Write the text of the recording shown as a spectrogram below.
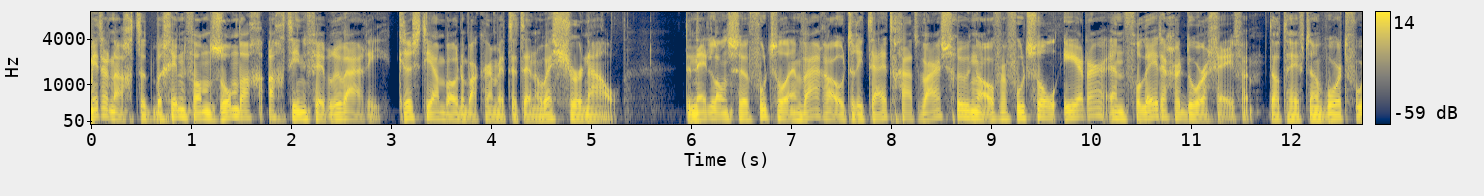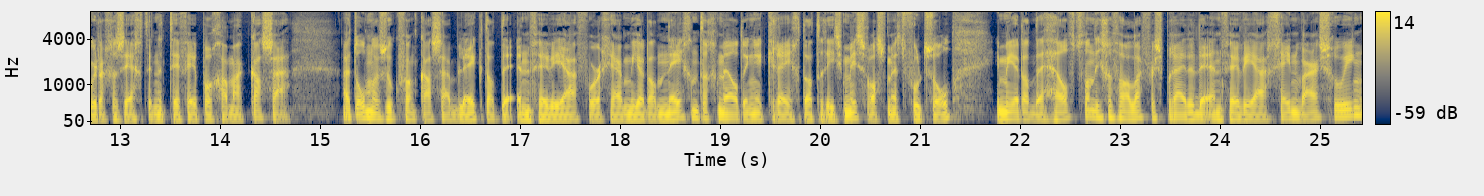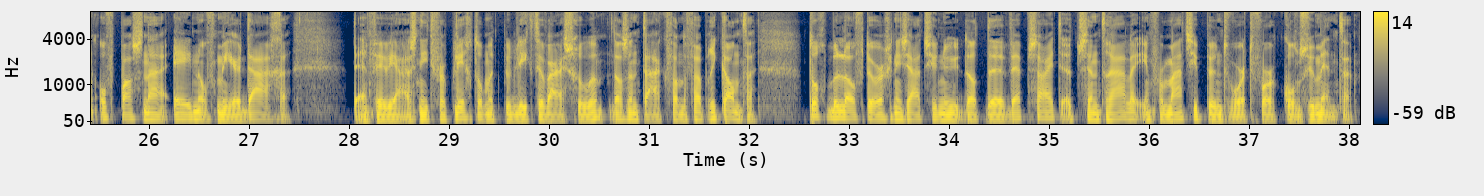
Middernacht, het begin van zondag 18 februari. Christian Bonenbakker met het NOS Journaal. De Nederlandse Voedsel- en Warenautoriteit gaat waarschuwingen over voedsel eerder en vollediger doorgeven. Dat heeft een woordvoerder gezegd in het tv-programma Kassa. Uit onderzoek van Kassa bleek dat de NVWA vorig jaar meer dan 90 meldingen kreeg dat er iets mis was met voedsel. In meer dan de helft van die gevallen verspreidde de NVWA geen waarschuwing of pas na één of meer dagen. De NVWA is niet verplicht om het publiek te waarschuwen. Dat is een taak van de fabrikanten. Toch belooft de organisatie nu dat de website het centrale informatiepunt wordt voor consumenten.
